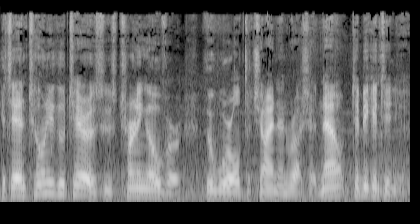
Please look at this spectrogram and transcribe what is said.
It's Antonio Guterres who's turning over the world to China and Russia. Now, to be continued.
